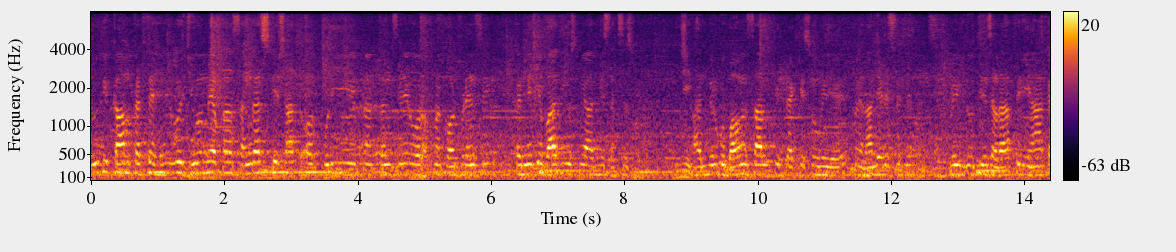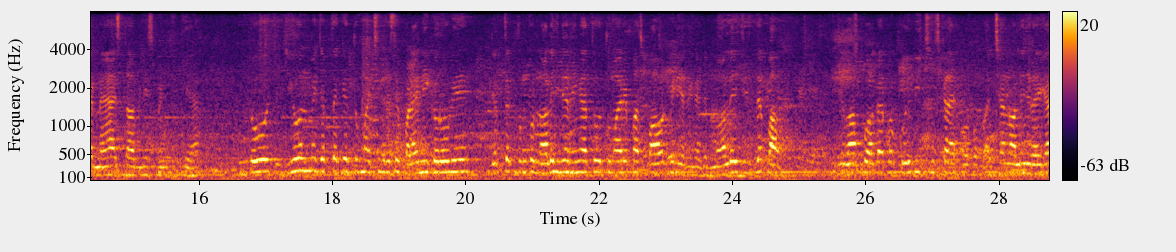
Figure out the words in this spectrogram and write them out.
जो भी काम करते हैं वो जीवन में अपना संघर्ष के साथ और पूरी अपना तन से और अपना कॉन्फिडेंस से करने के बाद ही उसमें आदमी सक्सेस होता है जी। आज मेरे को बावन साल की प्रैक्टिस हो गई है। मैं नांदेड़ से फिर मैं भी दो तीन साल फिर यहाँ का नया इस्टाब्लिशमेंट किया। तो जीवन में जब तक कि तुम अच्छी तरह से पढ़ाई नहीं करोगे, जब तक तुमको नॉलेज नहीं रहेगा तो तुम्हारे पास पावर भी नहीं रहेगा। जब नॉलेज इज़ द पावर जब आपको अगर कोई भी चीज़ का अच्छा नॉलेज रहेगा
